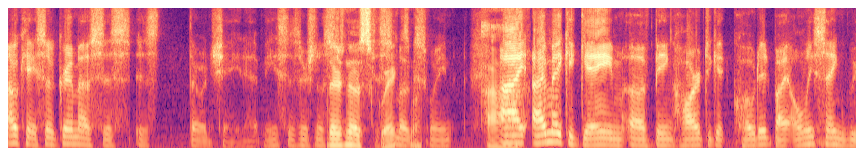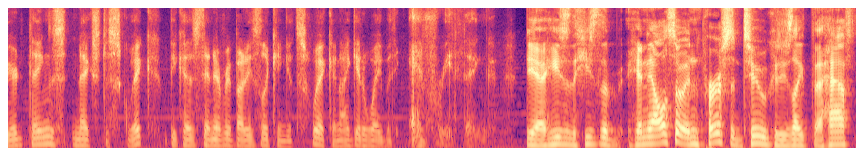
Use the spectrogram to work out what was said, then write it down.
Okay, so Grimos is, is throwing shade at me. He says there's no There's no squick squicks, smoke screen. Uh, I, I make a game of being hard to get quoted by only saying weird things next to Squick because then everybody's looking at Squick and I get away with everything. yeah, he's the he's the and also in person too, because he's like the half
